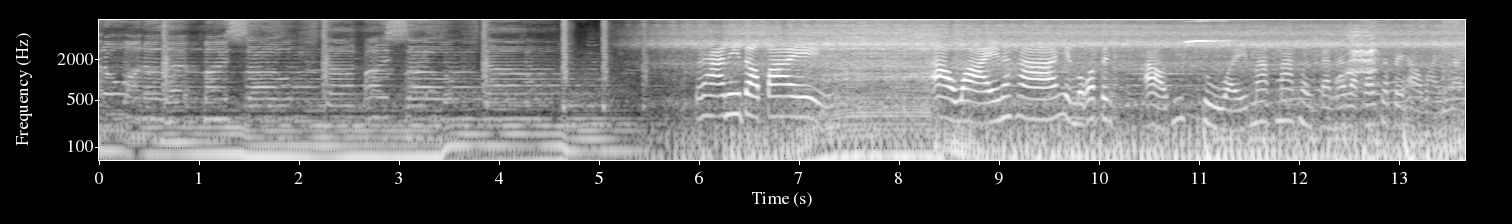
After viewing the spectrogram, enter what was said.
I don't wanna let myself down, myself down. สถานีต่อไป อ่าวหวายนะคะ เห็นบอกว่าเป็นอ่าวที่สวยมากๆเหมือนกันแล้วเราก็จะไปอ่าวหวายกัน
